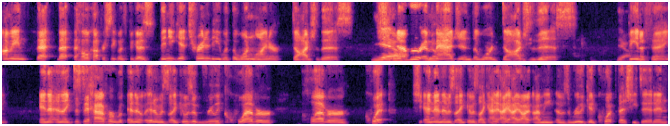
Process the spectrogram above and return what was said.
I mean that that the helicopter sequence because then you get Trinity with the one liner, "Dodge this." Yeah. She never Yeah. imagined the word "dodge this" yeah. being a thing, and and like just to have her, and it, and it was like it was a really clever, clever quip. She, and then it was like it was like I I I I mean it was a really good quip that she did, and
